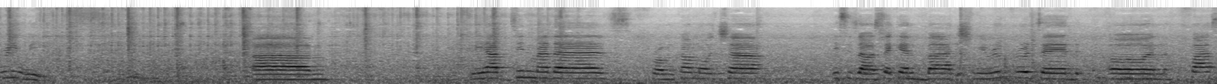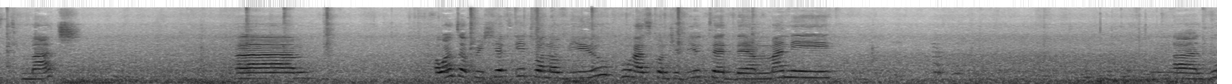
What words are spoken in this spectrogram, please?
three weeks. Um, we have teen mothers from Kamwokya. This is our second batch. We recruited on first March. Um, I want to appreciate each one of you who has contributed their money and who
